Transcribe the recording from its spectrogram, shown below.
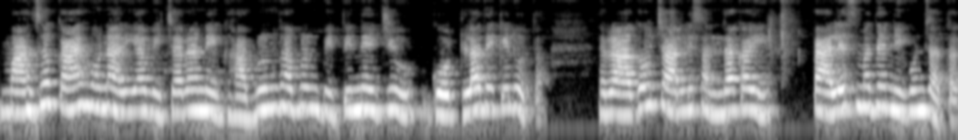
माझं काय होणार या विचाराने घाबरून घाबरून भीतीने जीव गोठला देखील होता. राघव चार्ली संध्याकाळी पॅलेसमध्ये निघून जातात.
